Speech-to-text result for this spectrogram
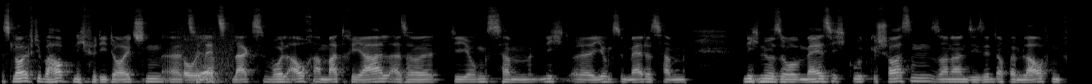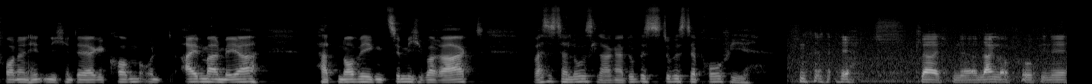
Es läuft überhaupt nicht für die Deutschen. Äh, oh, zuletzt ja. lag es wohl auch am Material. Also die Jungs haben nicht, oder Jungs und Mädels haben nicht nur so mäßig gut geschossen, sondern sie sind auch beim Laufen vorne und hinten nicht hinterhergekommen. Und einmal mehr hat Norwegen ziemlich überragt. Was ist da los, Langer? Du bist, du bist der Profi. ja, klar, ich bin der Langlaufprofi. Nee.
